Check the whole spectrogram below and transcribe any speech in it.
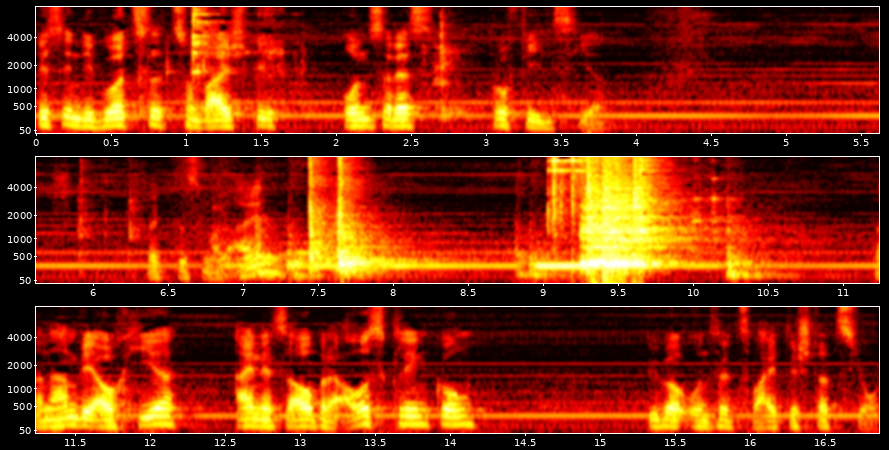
bis in die Wurzel zum Beispiel unseres Profils hier steck das mal ein. Dann haben wir auch hier eine saubere Ausklinkung über unsere zweite Station.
